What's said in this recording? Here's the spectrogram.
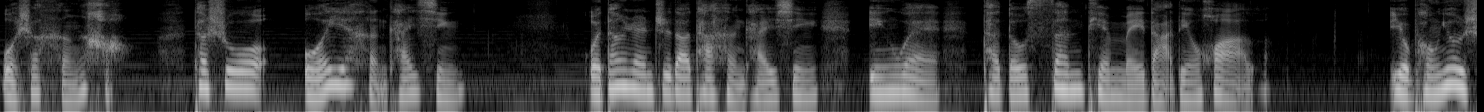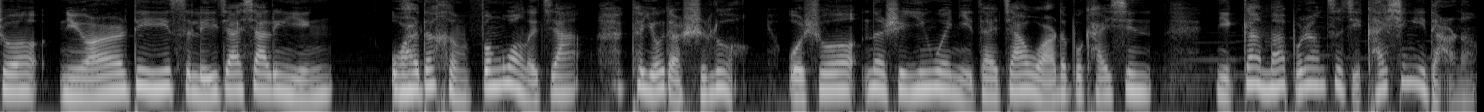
我说很好，她说我也很开心。我当然知道他很开心，因为他都三天没打电话了。有朋友说，女儿第一次离家夏令营，玩得很疯，忘了家，他有点失落。我说，那是因为你在家玩的不开心，你干嘛不让自己开心一点呢？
